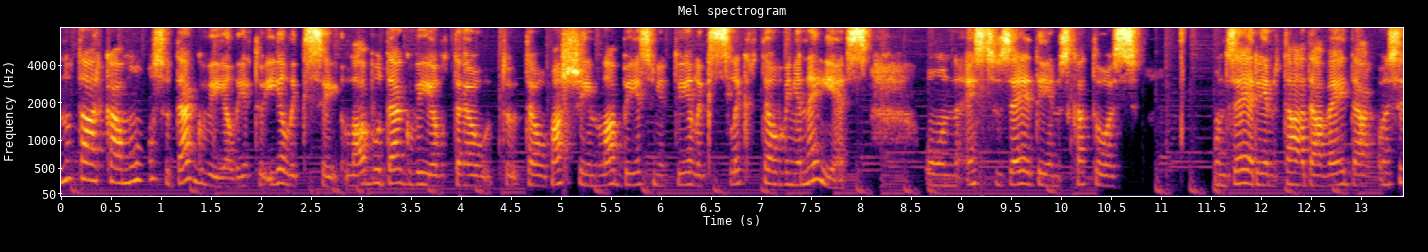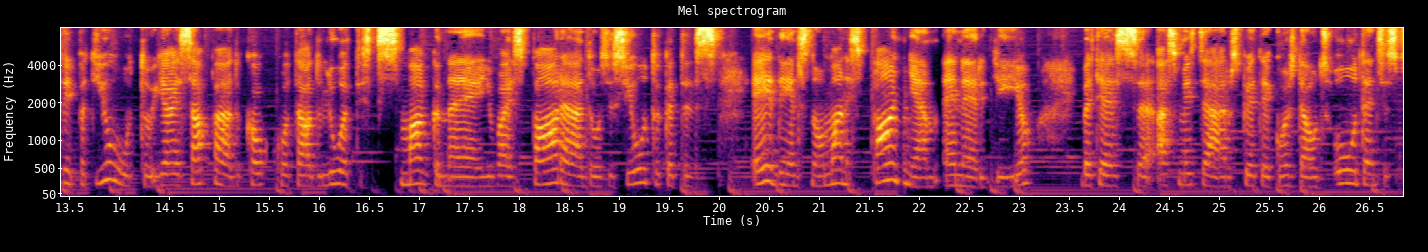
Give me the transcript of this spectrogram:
nu, tā ir kā mūsu degviela. Ja tu ieliksi labu degvielu, tev, tu, tev mašīna labi ies, un ja tu ieliksi sliktu, tev viņa neies. Un es uz ēdienu skatos un dzērienu tādā veidā, un es arī pat jūtu, ja es apēdu kaut ko tādu ļoti smagnēju vai es pārēdos, es jūtu, ka tas ēdiens no manis paņem enerģiju, bet ja es esmu izdzērus pietiekoši daudz ūdens, es,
